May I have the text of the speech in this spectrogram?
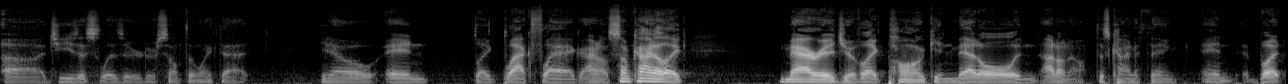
uh, Jesus Lizard or something like that, you know, and like Black Flag. I don't know some kind of like marriage of like punk and metal and I don't know this kind of thing. And but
